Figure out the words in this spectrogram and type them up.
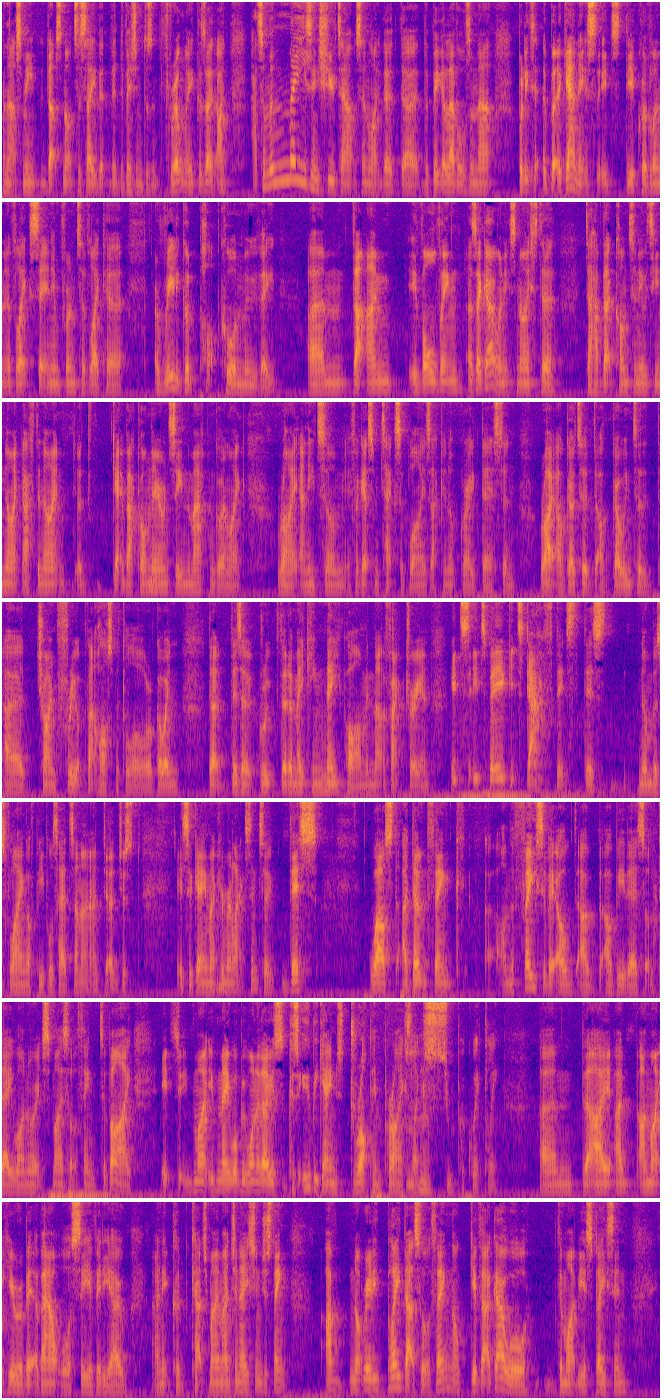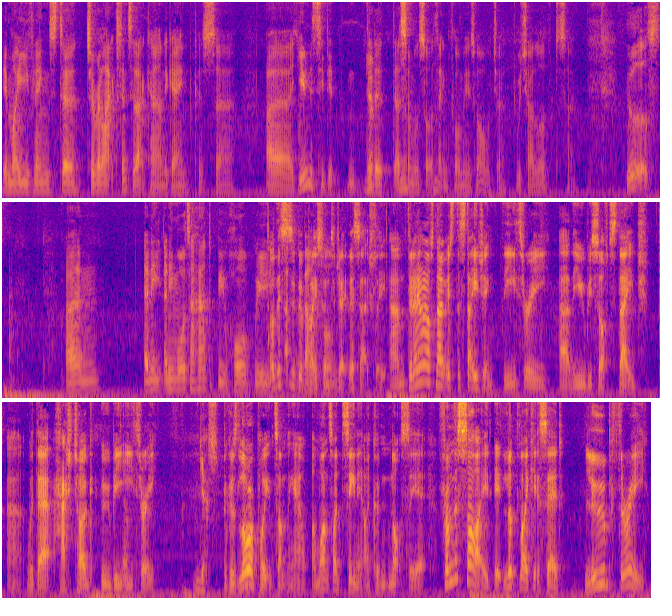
and that's mean that's not to say that the division doesn't thrill me because I, I had some amazing shootouts in like the, the the bigger levels and that. But it's but again it's it's the equivalent of like sitting in front of like a a really good popcorn movie um, that I'm evolving as I go, and it's nice to to have that continuity night after night, and getting back on there and seeing the map and going like, right, I need some. If I get some tech supplies, I can upgrade this, and right, I'll go to I'll go into the uh, try and free up that hospital, or go in. That there's a group that are making napalm in that factory, and it's it's big, it's daft, it's there's numbers flying off people's heads, and I, I just it's a game I can relax into. This whilst I don't think on the face of it I'll, I'll I'll be there sort of day one or it's my sort of thing to buy. It's, it might it may well be one of those because Ubi games drop in price like super quickly. Um, that I, I I might hear a bit about or see a video and it could catch my imagination. Just think I've not really played that sort of thing. I'll give that a go, or there might be a space in in my evenings to to relax into that kind of game because. Uh, uh, Unity did did Yep, a, a yeah. similar sort of thing for me as well, which I which I loved. So, yes. Um, any any more to add before we? Oh, this is a good place to interject this actually. Um, did anyone else notice the staging, the E3, uh, the Ubisoft stage, uh, with their hashtag Ubi E3? Yes. Because Laura pointed something out, and once I'd seen it, I couldn't not see it. From the side, it looked like it said Lube 3.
